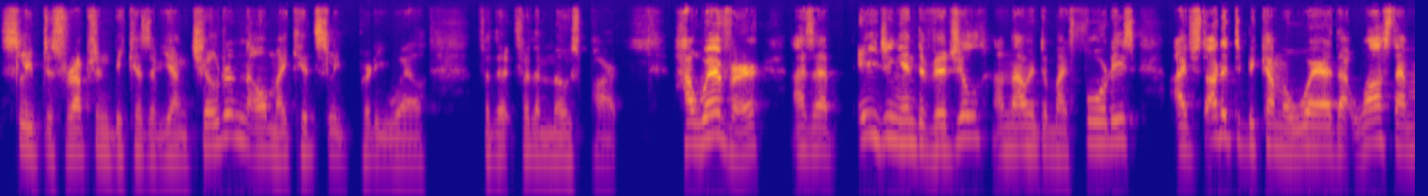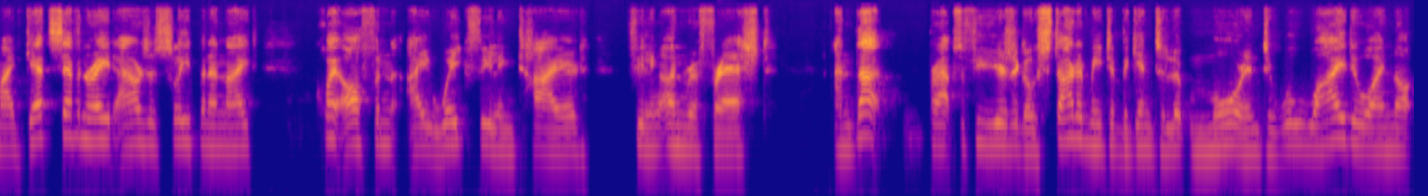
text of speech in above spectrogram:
sleep disruption because of young children. All my kids sleep pretty well for the for the most part. However, as an aging individual, I'm now into my 40s. I've started to become aware that whilst I might get seven or eight hours of sleep in a night, quite often I wake feeling tired, feeling unrefreshed, and that, perhaps a few years ago, started me to begin to look more into well, why do I not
